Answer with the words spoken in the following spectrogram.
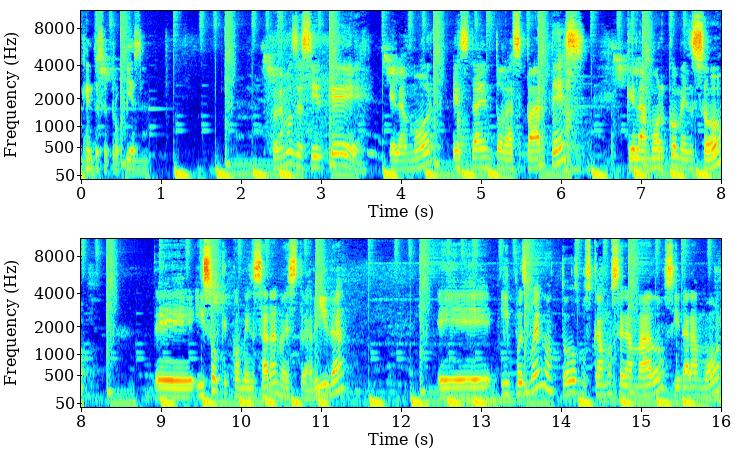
gente se tropieza. Podemos decir que el amor está en todas partes, que el amor comenzó, eh, hizo que comenzara nuestra vida. Eh, y pues bueno, todos buscamos ser amados y dar amor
